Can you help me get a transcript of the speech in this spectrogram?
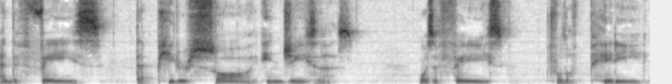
and the face that Peter saw in Jesus was a face full of pity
